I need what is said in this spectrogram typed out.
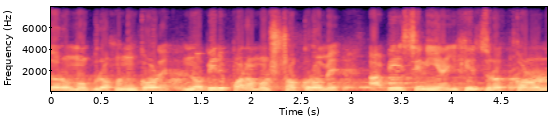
ধর্ম গ্রহণ করে, নবীর পরামর্শ ক্রমে আবিসিনিয়ায় হিজরত করল।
